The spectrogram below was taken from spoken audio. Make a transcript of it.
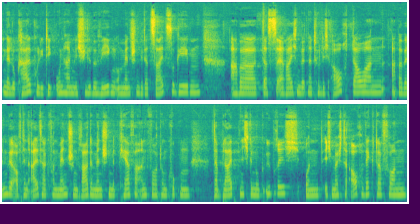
in der Lokalpolitik unheimlich viel bewegen, um Menschen wieder Zeit zu geben. Aber das zu erreichen wird natürlich auch dauern. Aber wenn wir auf den Alltag von Menschen, gerade Menschen mit Care-Verantwortung gucken, da bleibt nicht genug übrig und ich möchte auch weg davon,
